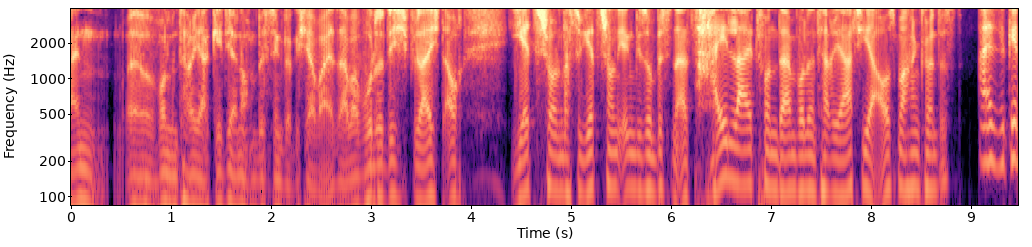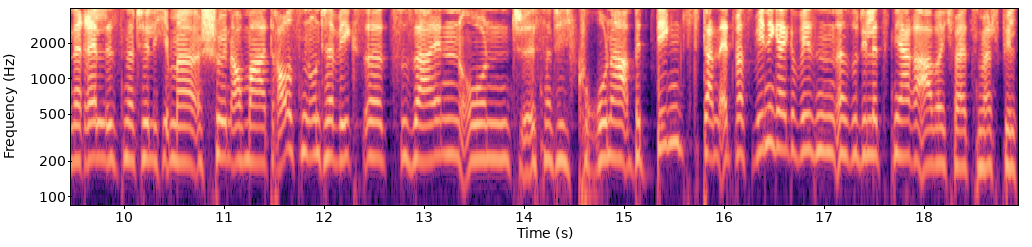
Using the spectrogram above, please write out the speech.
dein äh, Volontariat geht ja noch ein bisschen glücklicherweise, aber wo du dich vielleicht auch jetzt schon, was du jetzt schon irgendwie so ein bisschen als Highlight von deinem Volontariat hier ausmachen könntest? Also generell ist es natürlich immer schön, auch mal draußen unterwegs äh, zu sein und ist natürlich Corona bedingt dann etwas weniger gewesen, äh, so die letzten Jahre. Aber ich war jetzt zum Beispiel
